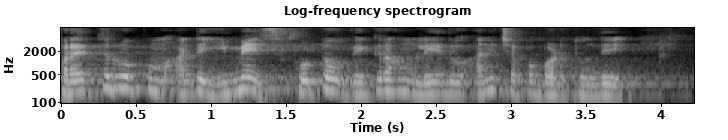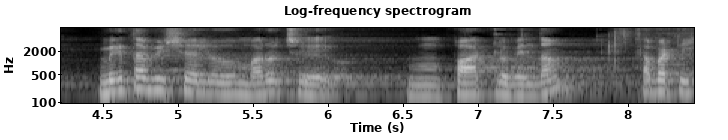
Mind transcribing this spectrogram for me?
ప్రతిరూపం అంటే ఇమేజ్ ఫోటో విగ్రహం లేదు అని చెప్పబడుతుంది. మిగతా విషయాలు మరో పార్ట్లు విందాం. కాబట్టి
